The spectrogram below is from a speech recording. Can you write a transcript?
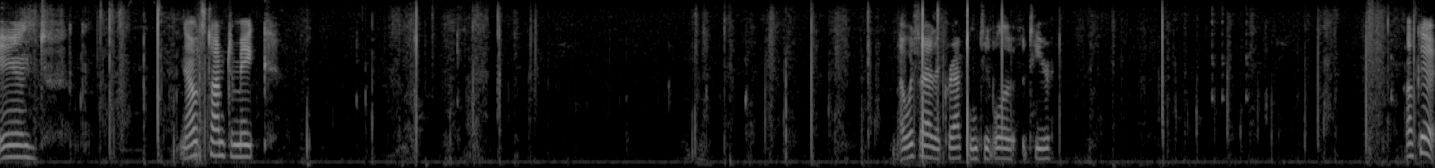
And now it's time to make I wish I had a crafting table here. Okay.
